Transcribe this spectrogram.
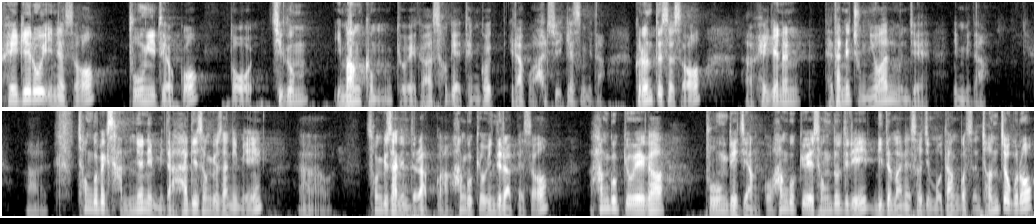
회개로 인해서 부흥이 되었고 또 지금 이만큼 교회가 서게 된 것이라고 할 수 있겠습니다. 그런 뜻에서 아, 회개는 대단히 중요한 문제입니다. 1903년입니다. 하디 선교사님이 선교사님들 앞과 한국 교인들 앞에서 한국 교회가 부흥되지 않고 한국 교회 성도들이 믿음 안에 서지 못한 것은 전적으로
